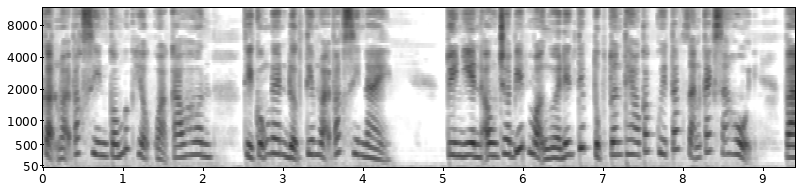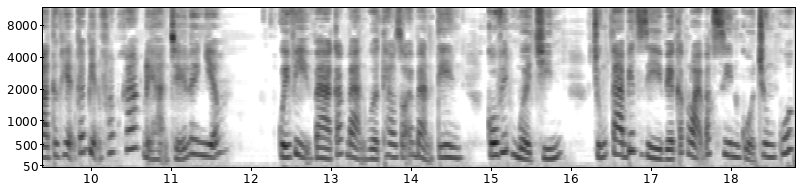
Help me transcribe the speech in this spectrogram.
cận loại vaccine có mức hiệu quả cao hơn thì cũng nên được tiêm loại vaccine này. Tuy nhiên, ông cho biết mọi người nên tiếp tục tuân theo các quy tắc giãn cách xã hội và thực hiện các biện pháp khác để hạn chế lây nhiễm. Quý vị và các bạn vừa theo dõi bản tin COVID-19 Chúng ta biết gì về các loại vaccine của Trung Quốc?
